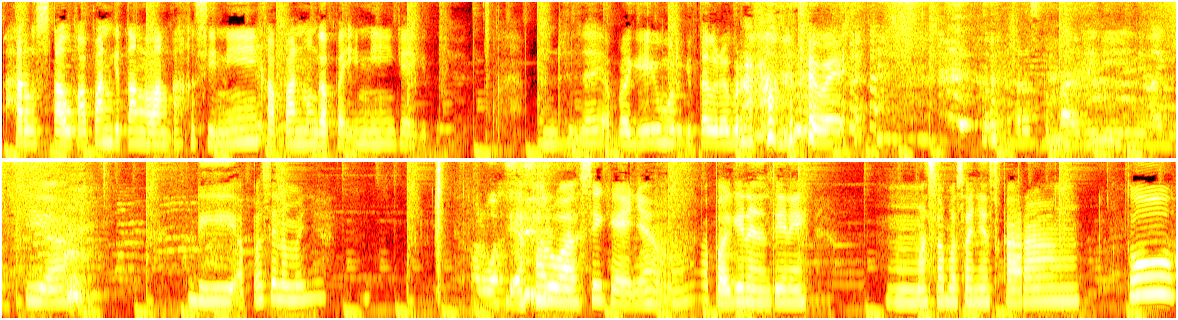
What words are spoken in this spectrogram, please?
harus tahu kapan kita ngelangkah ke sini kapan menggapai ini kayak gitu. Bener sih saya apalagi umur kita udah berapa btw harus kembali di ini lagi. Iya. Di apa sih namanya evaluasi dievaluasi kayaknya apalagi nanti nih masa-masanya sekarang tuh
